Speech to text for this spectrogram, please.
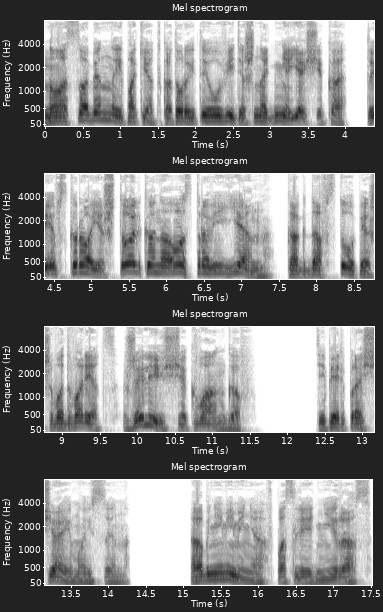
Но особенный пакет, который ты увидишь на дне ящика, ты вскроешь только на острове Йен, когда вступишь во дворец, жилище квангов. Теперь прощай, мой сын. Обними меня в последний раз.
